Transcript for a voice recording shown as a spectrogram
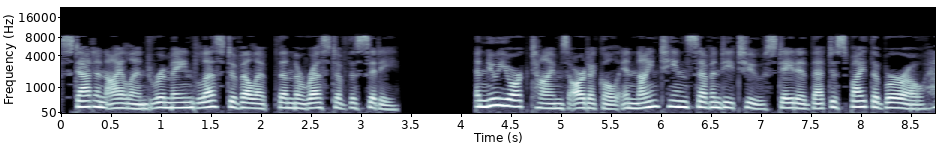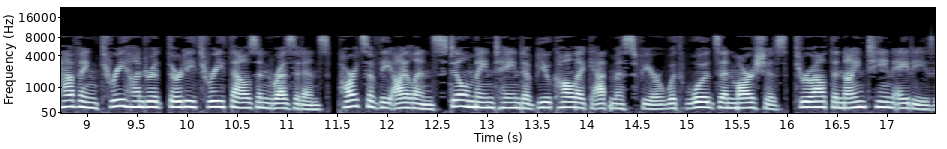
Staten Island remained less developed than the rest of the city. A New York Times article in 1972 stated that despite the borough having 333,000 residents, parts of the island still maintained a bucolic atmosphere with woods and marshes. Throughout the 1980s,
